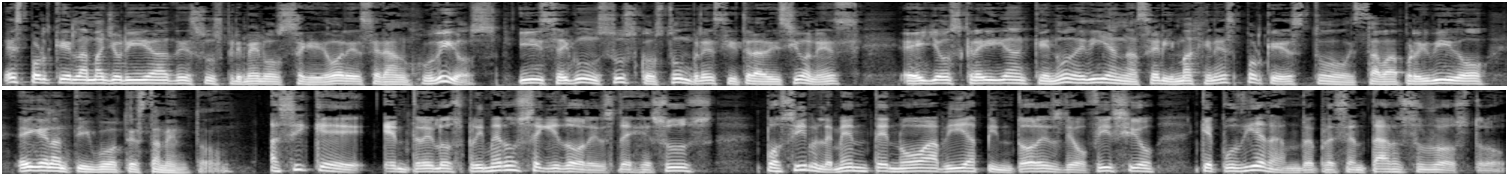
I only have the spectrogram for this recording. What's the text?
es porque la mayoría de sus primeros seguidores eran judíos, y según sus costumbres y tradiciones, ellos creían que no debían hacer imágenes porque esto estaba prohibido en el Antiguo Testamento. Así que entre los primeros seguidores de Jesús posiblemente no había pintores de oficio que pudieran representar su rostro.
